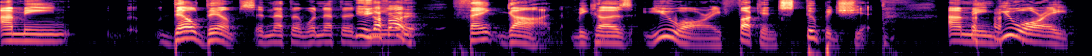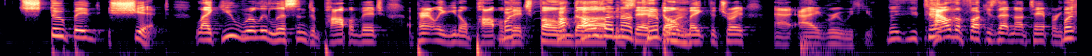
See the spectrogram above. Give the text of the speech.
I mean, Dell Demps, isn't that the wasn't that the Yeah, he got GM? fired. Thank God, because you are a fucking stupid shit. I mean, you are a stupid shit. Like you really listened to Popovich. Apparently, you know Popovich phoned how is up and not said, tampering? "Don't make the trade." I, I agree with you. That you can't- How the fuck is that not tampering? But-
